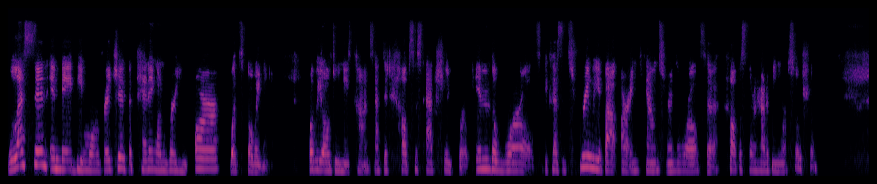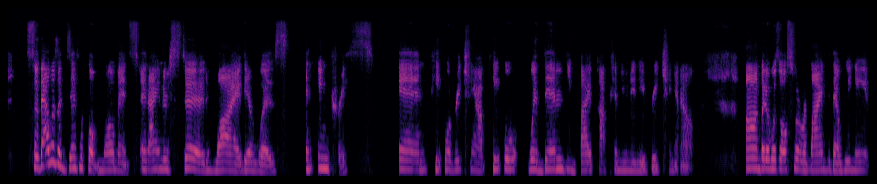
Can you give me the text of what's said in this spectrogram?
lessen, it may be more rigid depending on where you are, what's going on. But we all do need contact. It helps us actually grow in the world because it's really about our encounter in the world to help us learn how to be more social. So that was a difficult moment. And I understood why there was an increase and people reaching out, people within the BIPOC community reaching out. Um, but it was also a reminder that we need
